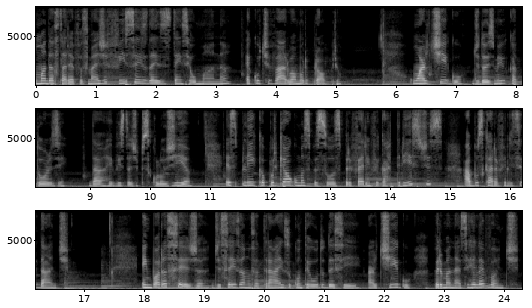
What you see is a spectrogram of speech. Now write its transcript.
Uma das tarefas mais difíceis da existência humana é cultivar o amor próprio. Um artigo de 2014 da revista de Psicologia explica por que algumas pessoas preferem ficar tristes a buscar a felicidade. Embora seja de seis anos atrás, o conteúdo desse artigo permanece relevante.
